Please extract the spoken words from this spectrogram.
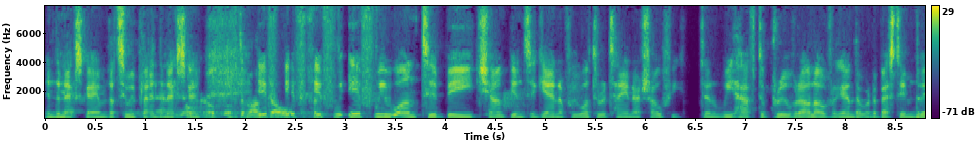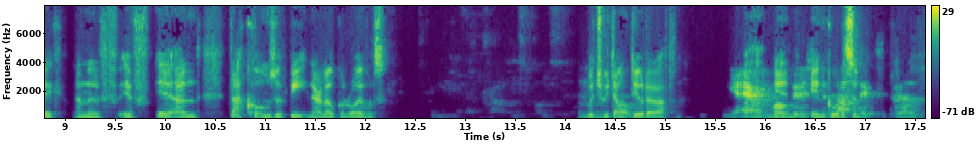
in the next game. That's who we play in the next game. If, if, if we if we want to be champions again, if we want to retain our trophy, then we have to prove it all over again that we're the best team in the league. And if if and that comes with beating our local rivals, which we don't do that often. Yeah, everyone In- in Goodison. well.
